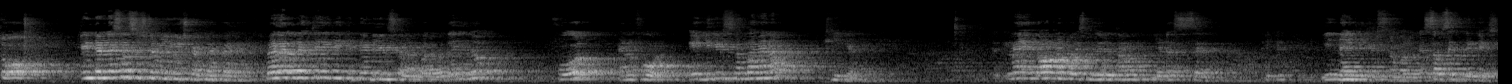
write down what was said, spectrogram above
तो इंटरनेशनल सिस्टम में यूज़ करते हैं पहले। पहले तो देखते हैं कि कितने डिजिट्स का नंबर है, बताइए तो four and four eight digits number है ना? ठीक है। मैं एक और नंबर इसमें देता हूँ। ये नाइन डिजिट्स नंबर हो गया। सबसे ग्रेटेस्ट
